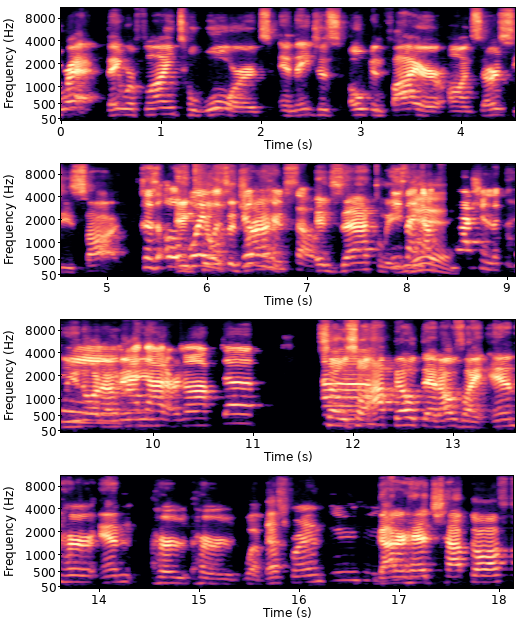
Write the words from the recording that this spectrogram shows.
threat. They were flying towards, and they just opened fire on Cersei's side. Because old and boy was the feeling dragon. himself. Exactly. He's like, Yeah. I'm smashing the queen. You know what I mean? I got her knocked up. so, so uh, I felt that. I was like, and her, and her, her, what best friend Mhm. got her head chopped off,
